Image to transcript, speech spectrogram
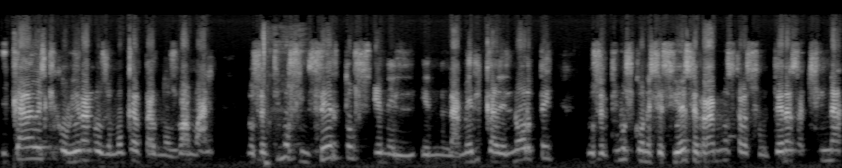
y cada vez que gobiernan los demócratas nos va mal. Nos sentimos insertos en, el, en América del Norte, nos sentimos con necesidad de cerrar nuestras fronteras a China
